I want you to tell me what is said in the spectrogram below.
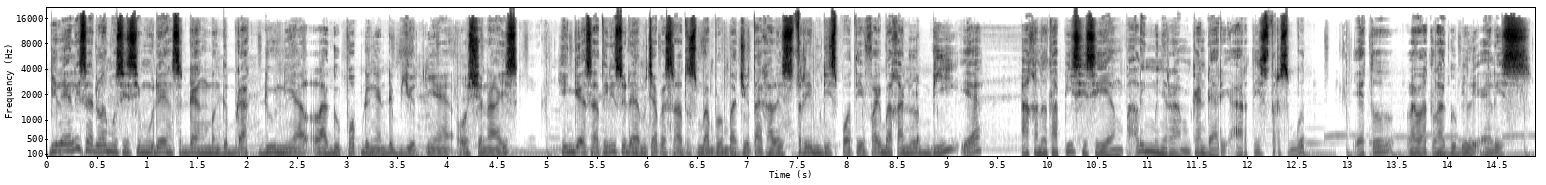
Billie Eilish adalah musisi muda yang sedang menggebrak dunia lagu pop dengan debutnya Ocean Eyes. Hingga saat ini sudah mencapai 194 juta kali stream di Spotify bahkan lebih ya. Akan tetapi sisi yang paling menyeramkan dari artis tersebut yaitu lewat lagu Billie Eilish.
